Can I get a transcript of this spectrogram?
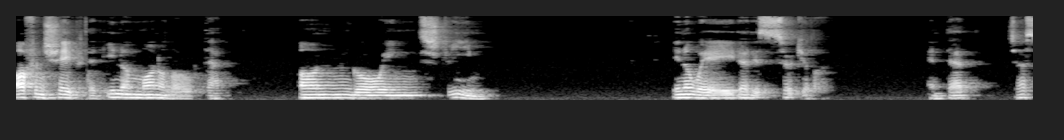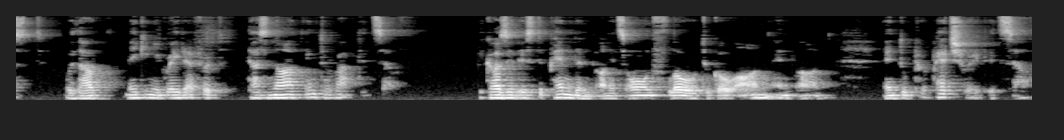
often shape that inner monologue, that ongoing stream in a way that is circular and that just without making a great effort does not interrupt itself because it is dependent on its own flow to go on and on and to perpetuate itself.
